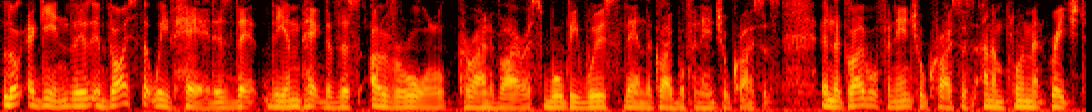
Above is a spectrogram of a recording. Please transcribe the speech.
Look, again, the advice that we've had is that the impact of this overall coronavirus will be worse than the global financial crisis. In the global financial crisis, unemployment reached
